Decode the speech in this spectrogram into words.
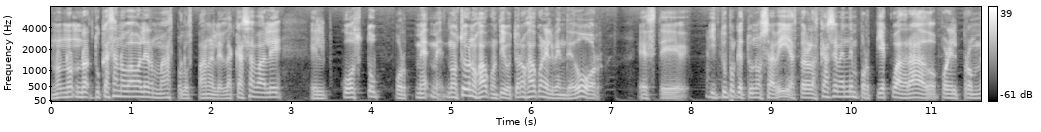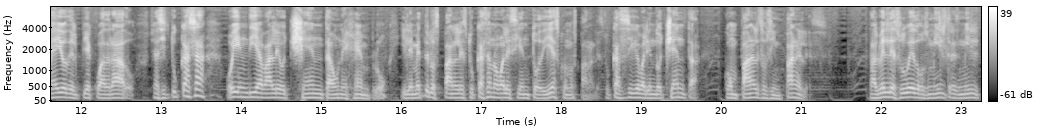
No, no, tu casa no va a valer más por los paneles. La casa vale el costo por... no estoy enojado contigo, estoy enojado con el vendedor. Este, y tú porque tú no sabías, pero las casas se venden por pie cuadrado, por el promedio del pie cuadrado. O sea, si tu casa hoy en día vale 80, un ejemplo, y le metes los paneles, tu casa no vale 110 con los paneles, tu casa sigue valiendo 80 con paneles o sin paneles. Tal vez le sube 2 mil, 3 mil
